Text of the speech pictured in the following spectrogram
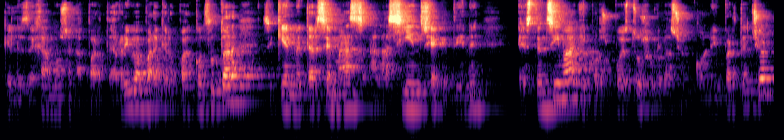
que les dejamos en la parte de arriba para que lo puedan consultar si quieren meterse más a la ciencia que tiene esta enzima y por supuesto su relación con la hipertensión.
